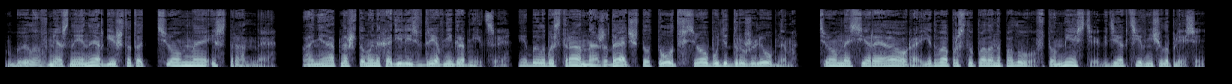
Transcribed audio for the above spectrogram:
Было в местной энергии что-то темное и странное. Понятно, что мы находились в древней гробнице, и было бы странно ожидать, что тут все будет дружелюбным. Темно-серая аура едва проступала на полу, в том месте, где активничала плесень.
